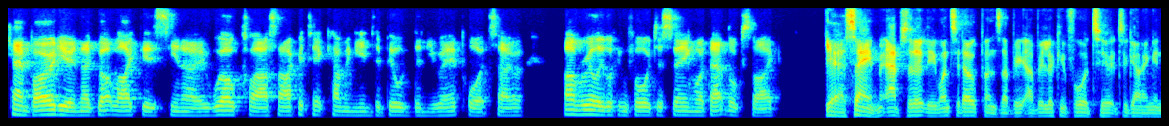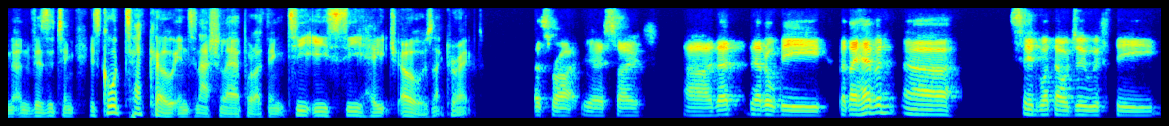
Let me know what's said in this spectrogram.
Cambodia and they've got like this you know world class architect coming in to build the new airport. So I'm really looking forward to seeing what that looks like. Yeah, same. Absolutely. Once it opens, I'll be I'll be looking forward to to going and, and visiting. It's called Techo International Airport, I think. T E C H O. Is that correct? That's right. Yeah. So uh, that that'll be, but they haven't uh, said what they'll do with the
